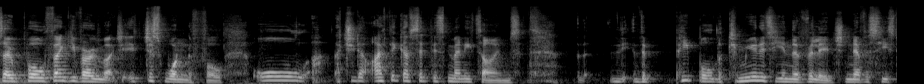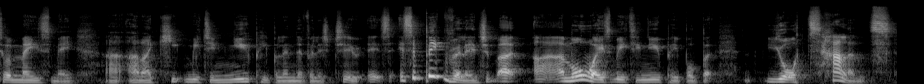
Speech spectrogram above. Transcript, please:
So, Paul, thank you very much. It's just wonderful. All, actually, I think I've said this many times. The, the people, the community in the village never cease to amaze me, uh, and I keep meeting new people in the village too. It's it's a big village, but I'm always meeting new people. But your talents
